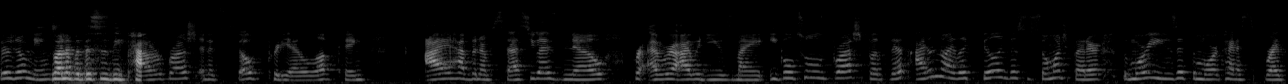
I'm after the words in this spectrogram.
there's no names on it, but this is the powder brush, and it's so pretty. I love pink. I have been obsessed. You guys know forever I would use my Eco Tools brush, but this, I don't know, I like feel like this is so much better. The more you use it, the more it kind of spreads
